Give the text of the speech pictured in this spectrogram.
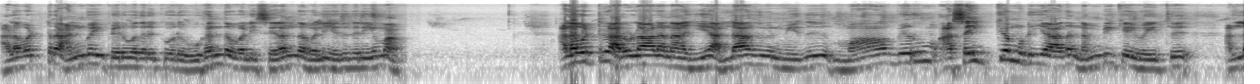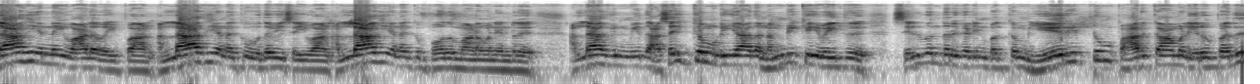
அளவற்ற அன்பை பெறுவதற்கு ஒரு உகந்த வழி சிறந்த வழி எது தெரியுமா? அளவற்ற அருளாளனாகிய அல்லாஹுவின் மீது மாபெரும் அசைக்க முடியாத நம்பிக்கை வைத்து அல்லாஹ் என்னை வாழ வைப்பான். அல்லாஹ் எனக்கு உதவி செய்வான். அல்லாஹ் எனக்கு போதுமானவன் என்று அல்லாஹ்வின் மீது அசைக்க முடியாத நம்பிக்கை வைத்து செல்வந்தர்களின் பக்கம் ஏறிட்டும் பார்க்காமல் இருப்பது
